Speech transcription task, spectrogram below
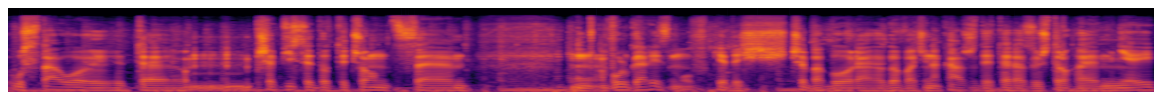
ustało y, te mm, przepisy dotyczące mm, wulgaryzmów. Kiedyś trzeba było reagować na każdy, teraz już trochę mniej.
